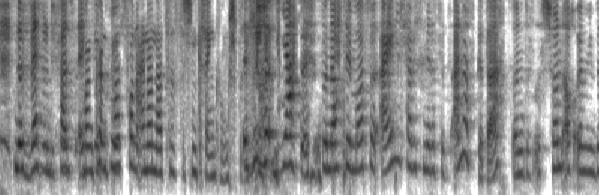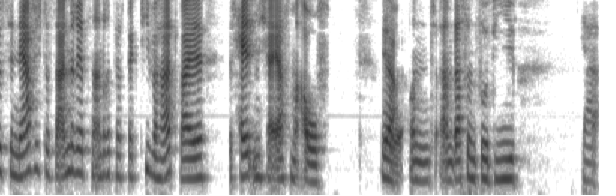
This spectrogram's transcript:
eine Wette und ich fand es echt. Man so könnte cool. fast von einer narzisstischen Kränkung sprechen. So, ja, so nach dem Motto, eigentlich habe ich mir das jetzt anders gedacht und es ist schon auch irgendwie ein bisschen nervig, dass der andere jetzt eine andere Perspektive hat, weil es hält mich ja erstmal auf. Ja. So, und ähm, das sind so die ja,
